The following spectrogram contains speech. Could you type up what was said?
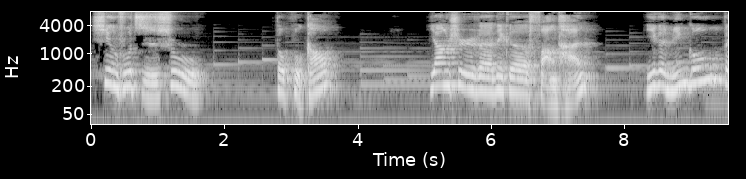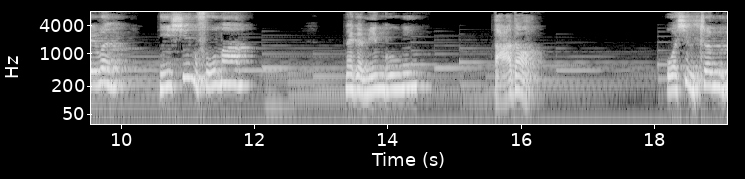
幸福指数都不高。央视的那个访谈，一个民工被问：“你幸福吗？”那个民工答道。我姓曾，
